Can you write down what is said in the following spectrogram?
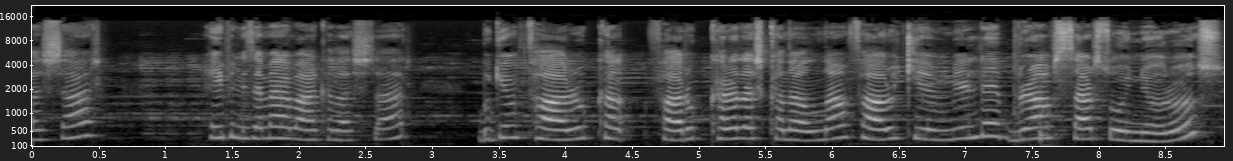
Arkadaşlar, hepinize merhaba arkadaşlar. Bugün Faruk Faruk Karadaş kanalından Faruk 21 ile Brawl Stars oynuyoruz.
